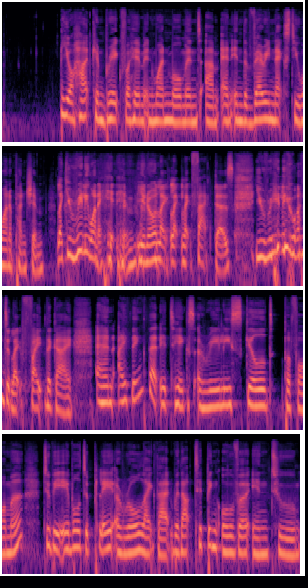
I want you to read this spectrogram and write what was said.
your heart can break for him in one moment, um, and in the very next, you want to punch him. Like you really want to hit him, you know, like like like Fak does. You really want to like fight the guy, and I think that it takes a really skilled performer to be able to play a role like that without tipping over into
